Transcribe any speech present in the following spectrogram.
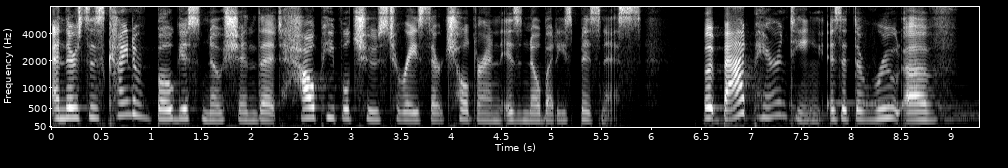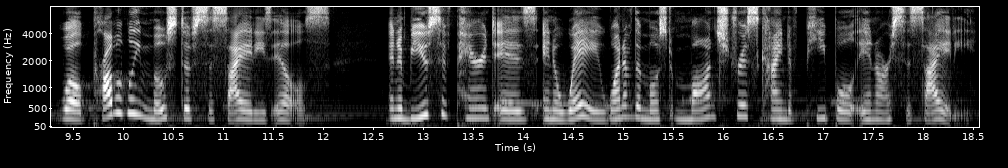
And there's this kind of bogus notion that how people choose to raise their children is nobody's business. But bad parenting is at the root of well, probably most of society's ills. An abusive parent is, in a way, one of the most monstrous kind of people in our society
